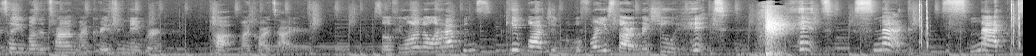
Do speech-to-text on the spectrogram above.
I'll tell you about the time my crazy neighbor popped my car tire. So if you want to know what happens, keep watching. But before you start, make sure you hit, hit, smack, smack,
